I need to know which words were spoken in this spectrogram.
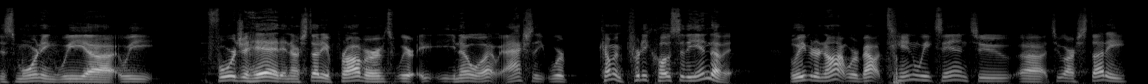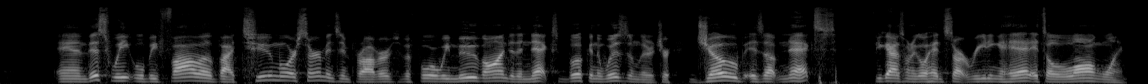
this morning we uh, we forge ahead in our study of Proverbs. We're you know what? Actually, we're coming pretty close to the end of it. Believe it or not, we're about ten weeks into uh, to our study, and this week will be followed by two more sermons in Proverbs before we move on to the next book in the wisdom literature. Job is up next. If you guys want to go ahead and start reading ahead, it's a long one, and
